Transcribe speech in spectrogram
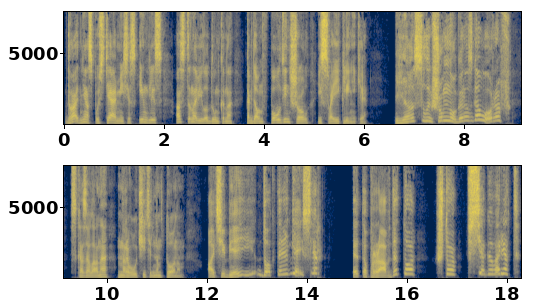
Два дня спустя миссис Инглис остановила Дункана, когда он в полдень шел из своей клиники. «Я слышу много разговоров», — сказала она нравоучительным тоном. «О тебе и докторе Гейслер. Это правда то, что все говорят?»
